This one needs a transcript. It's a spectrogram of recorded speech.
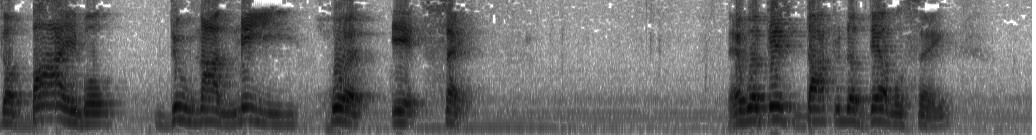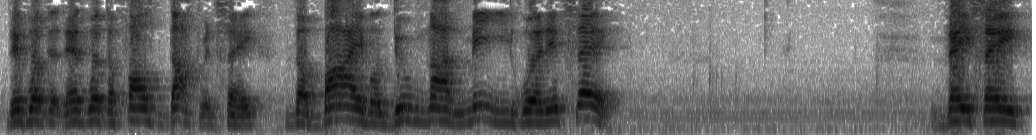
the Bible do not mean what it say. That's what this doctrine of devils say. That's what the, that's what the false doctrine say. The Bible do not mean what it say. They say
